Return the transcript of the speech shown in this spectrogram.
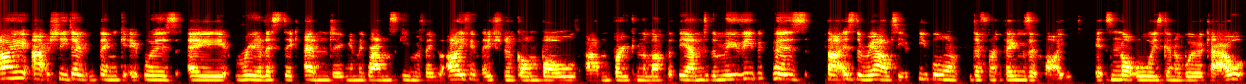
I actually don't think it was a realistic ending in the grand scheme of things. I think they should have gone bold and broken them up at the end of the movie because that is the reality. If people want different things in life, it's not always going to work out.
